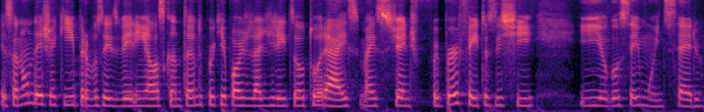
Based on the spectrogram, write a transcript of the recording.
Eu só não deixo aqui para vocês verem elas cantando porque pode dar direitos autorais. Mas, gente, foi perfeito assistir e eu gostei muito, sério.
